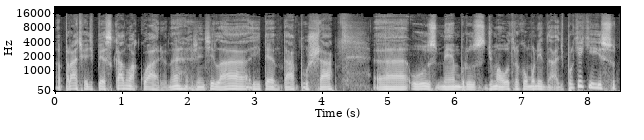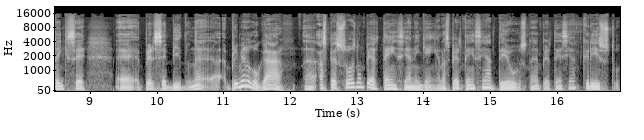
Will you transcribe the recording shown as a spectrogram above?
a prática de pescar no aquário, né? A gente ir lá e tentar puxar uh, os membros de uma outra comunidade. Por que, que isso tem que ser é, percebido? Né? Em primeiro lugar, uh, as pessoas não pertencem a ninguém, elas pertencem a Deus, né? pertencem a Cristo.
